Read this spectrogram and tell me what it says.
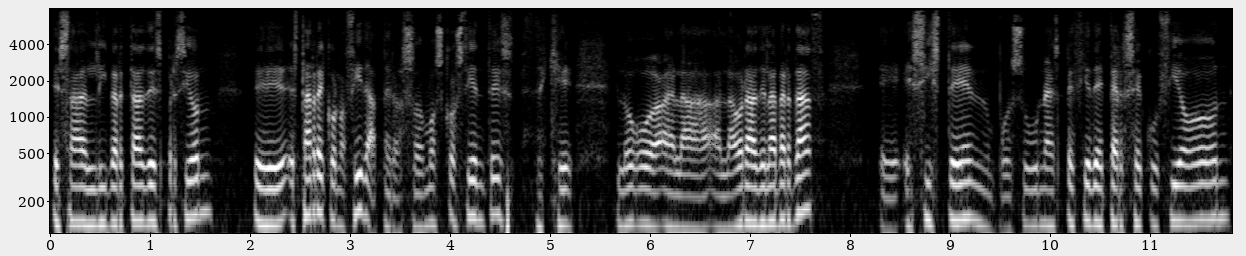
esa libertad de expresión eh, está reconocida, pero somos conscientes de que luego a la, a la hora de la verdad eh, existen pues una especie de persecución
